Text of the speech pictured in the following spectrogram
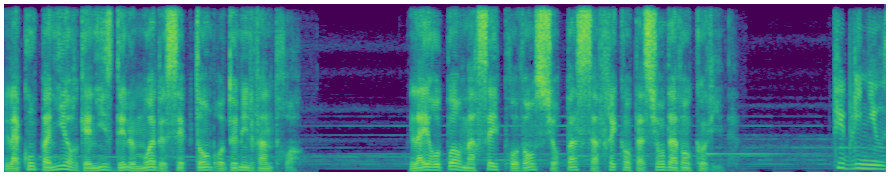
La compagnie organise dès le mois de septembre 2023. L'aéroport Marseille-Provence surpasse sa fréquentation d'avant Covid. Publi News.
